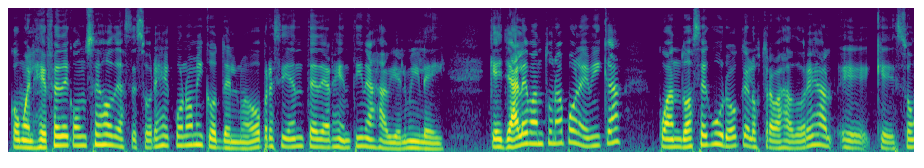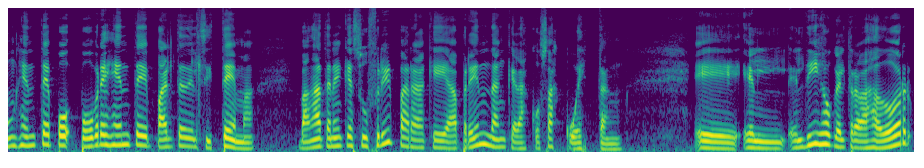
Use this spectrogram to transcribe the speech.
como el jefe de consejo de asesores económicos del nuevo presidente de Argentina, Javier Milei, que ya levantó una polémica cuando aseguró que los trabajadores eh, que son gente pobre gente parte del sistema van a tener que sufrir para que aprendan que las cosas cuestan. Eh, él, dijo que el trabajador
